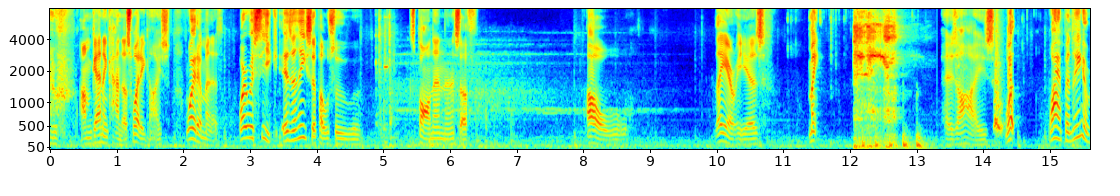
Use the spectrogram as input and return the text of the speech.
Oof, I'm getting kinda sweaty, guys. Wait a minute. Where is Seek? Isn't he supposed to spawn in and stuff? Oh. There he is. Mate. His eyes. What? What happened here?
